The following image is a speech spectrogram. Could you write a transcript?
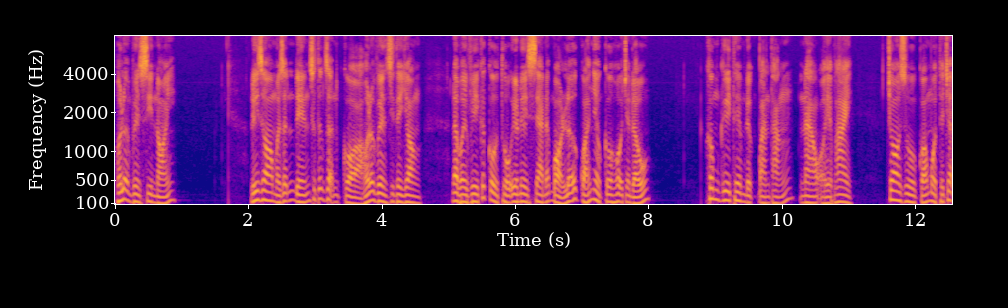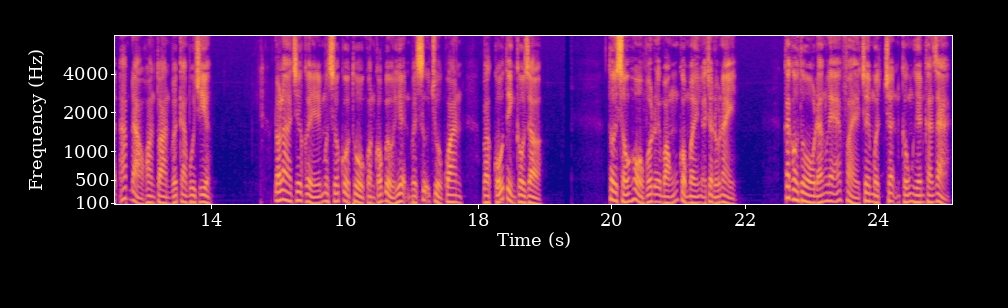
Huấn luyện viên Shin nói. Lý do mà dẫn đến sự tức giận của huấn luyện viên Shin Tae-yong là bởi vì các cầu thủ Indonesia đã bỏ lỡ quá nhiều cơ hội trận đấu. Không ghi thêm được bàn thắng nào ở hiệp 2 cho dù có một thế trận áp đảo hoàn toàn với Campuchia. Đó là chưa kể đến một số cầu thủ còn có biểu hiện về sự chủ quan và cố tình câu giờ. Tôi xấu hổ với đội bóng của mình ở trận đấu này. Các cầu thủ đáng lẽ phải chơi một trận cống hiến khán giả,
